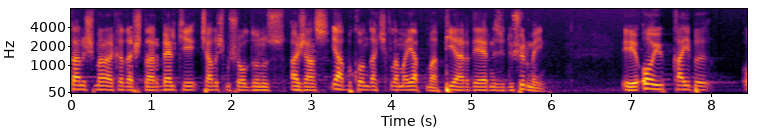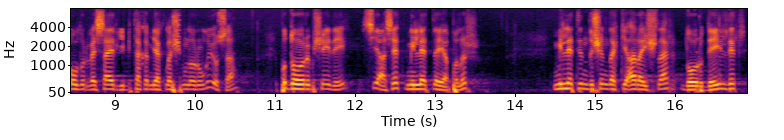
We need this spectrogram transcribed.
danışman arkadaşlar, belki çalışmış olduğunuz ajans, ya bu konuda açıklama yapma, PR değerinizi düşürmeyin, e, oy kaybı olur vesaire gibi bir takım yaklaşımlar oluyorsa, bu doğru bir şey değil. Siyaset milletle yapılır. Milletin dışındaki arayışlar doğru değildir.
